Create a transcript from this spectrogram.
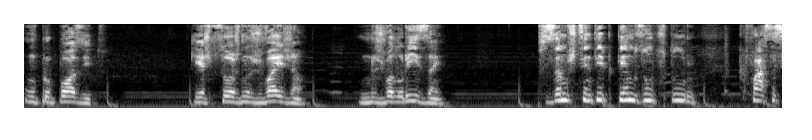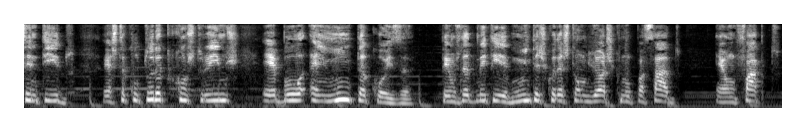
um propósito. Que as pessoas nos vejam, nos valorizem. Precisamos sentir que temos um futuro que faça sentido. Esta cultura que construímos é boa em muita coisa. Temos de admitir, muitas coisas estão melhores que no passado. É um facto.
